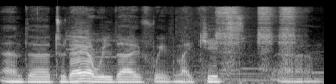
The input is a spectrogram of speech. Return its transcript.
And uh, today I will dive with my kids. Um,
